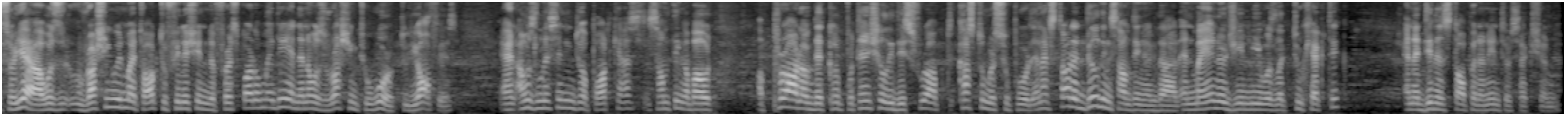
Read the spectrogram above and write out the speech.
so yeah, I was rushing with my talk to finish in the first part of my day, and then I was rushing to work to the office, and I was listening to a podcast, something about a product that could potentially disrupt customer support, and I've started building something like that, and my energy in me was like too hectic, and I didn't stop at an intersection,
